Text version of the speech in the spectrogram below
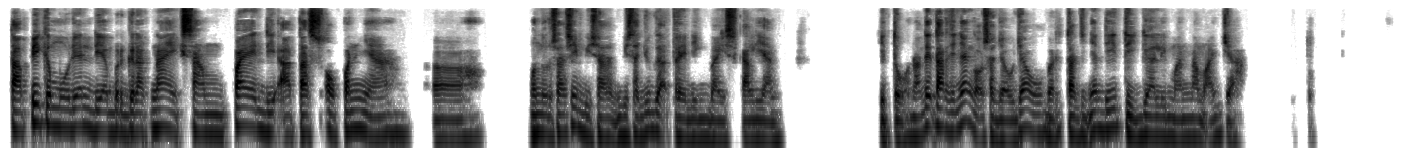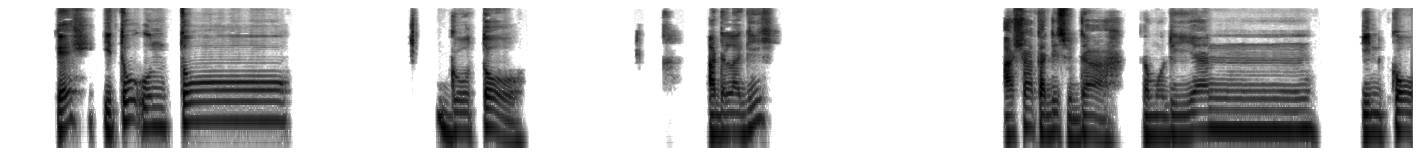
tapi kemudian dia bergerak naik sampai di atas opennya uh, menurut saya sih bisa bisa juga trading buy sekalian. Gitu. Nanti targetnya nggak usah jauh-jauh berarti targetnya di 356 aja. Gitu. oke itu untuk Goto. Ada lagi? Asha tadi sudah. Kemudian Inco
